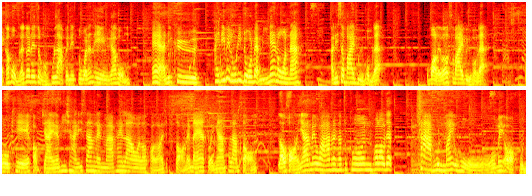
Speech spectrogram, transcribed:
กครับผมแล้วก็ในส่วนของกุหลาบไปในตัวนั่นเองครับผม แหมอันนี้คือใครที่ไม่รู้นี่โดนแบบนี้แน่นอนนะ อันนี้สบายบือผมแล้ว ผมบอกเลยว่าสบายบือผมแล้ว โอเคขอบใจนะพี่ชายที่สร้างแลนด์มาร์คให้เราอะเราขอร้อยสิบสองได้ไหมสวยงามพระรามสองเราขออนุญาตไม่วาร์ปนะครับ ทุกคน เพราะเราจะสาบหุ่นไหมโอ้โห ไม่ออกหุ่น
